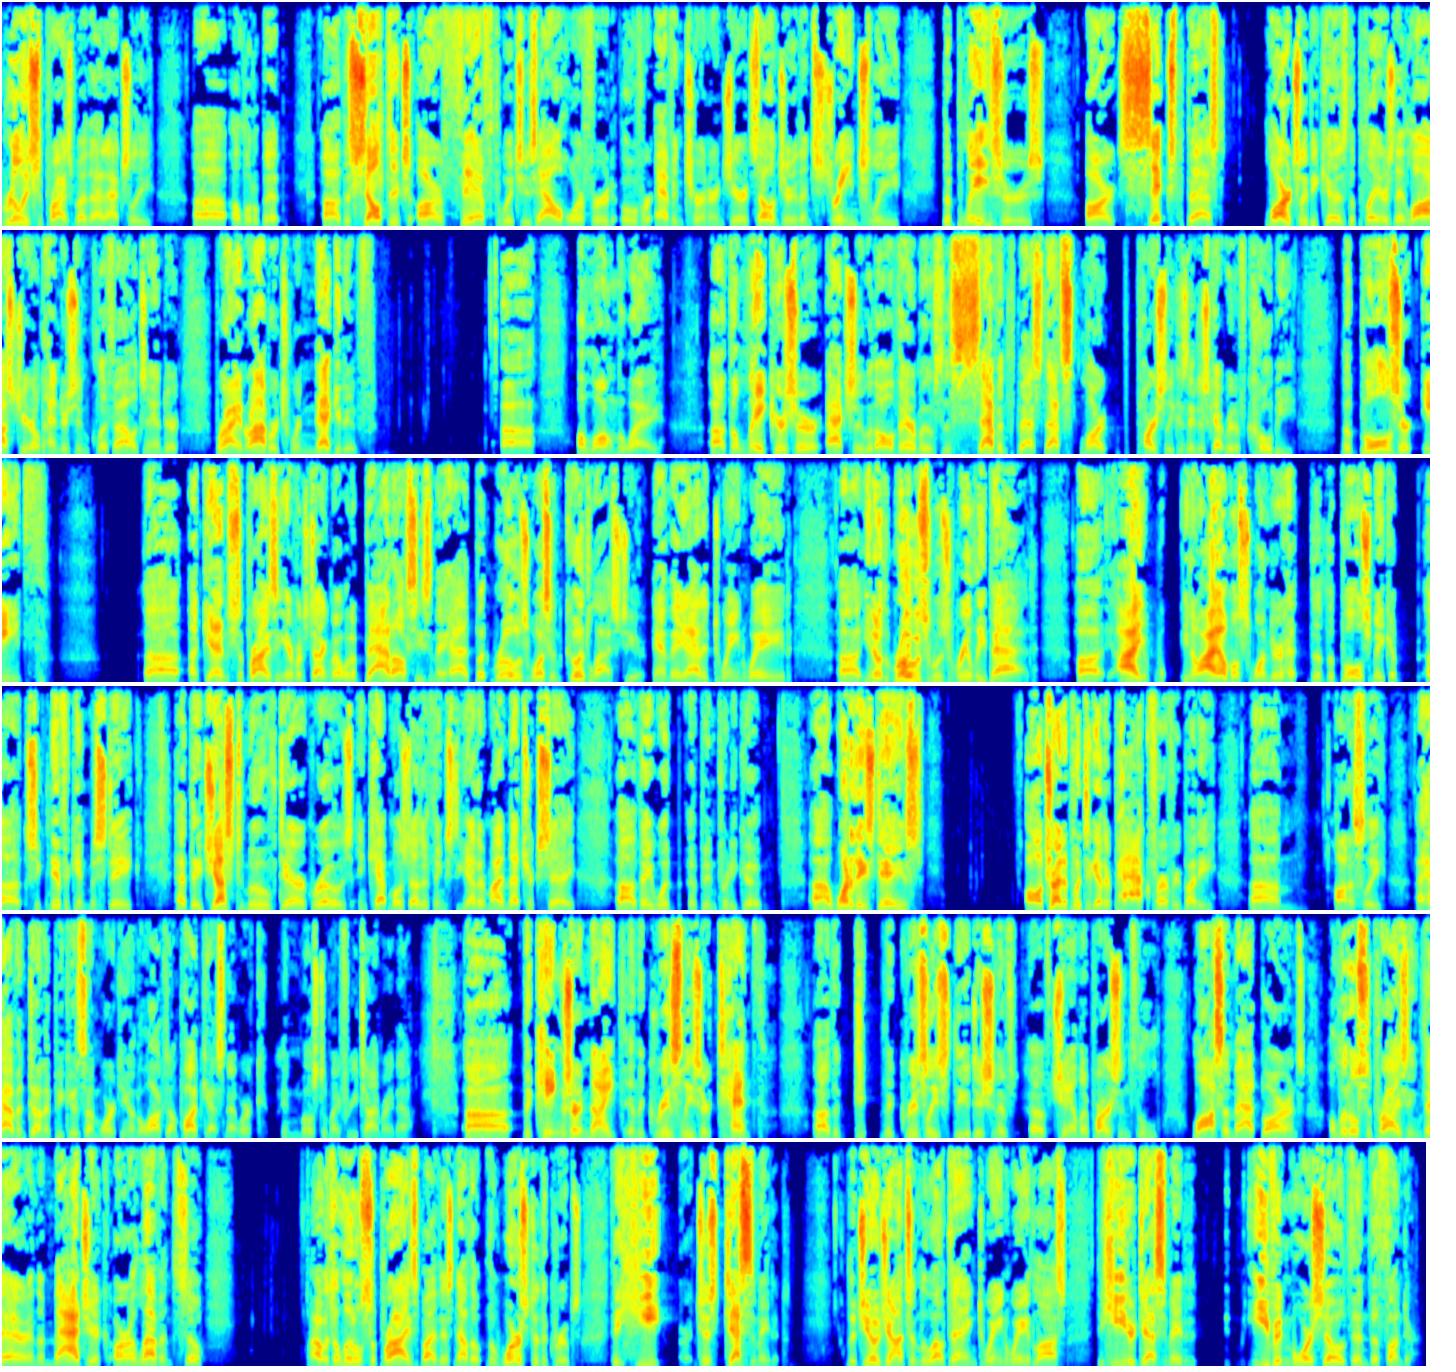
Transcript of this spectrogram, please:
really surprised by that, actually, uh, a little bit. Uh, the Celtics are fifth, which is Al Horford over Evan Turner and Jared Sullinger. Then, strangely, the Blazers are sixth best, largely because the players they lost, Gerald Henderson, Cliff Alexander, Brian Roberts, were negative uh, along the way. Uh, the Lakers are actually, with all their moves, the seventh best. That's lar- partially because they just got rid of Kobe. The Bulls are eighth. Uh, again, surprising. Everyone's talking about what a bad offseason they had, but Rose wasn't good last year, and they added Dwyane Wade. Uh, you know, the Rose was really bad. Uh, I, you know, I almost wonder had the, Bulls make a, a significant mistake had they just moved Derrick Rose and kept most other things together. My metrics say uh, they would have been pretty good. Uh, one of these days, I'll try to put together pack for everybody. Um, honestly, I haven't done it because I'm working on the Locked On Podcast Network in most of my free time right now. Uh, the Kings are ninth and the Grizzlies are tenth. Uh, the the Grizzlies, the addition of, of Chandler Parsons, the loss of Matt Barnes, a little surprising there, and the Magic are 11th. So I was a little surprised by this. Now the the worst of the groups, the Heat just decimated. The Joe Johnson, Luol Deng-Dwyane Wade loss. The Heat are decimated, even more so than the Thunder.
